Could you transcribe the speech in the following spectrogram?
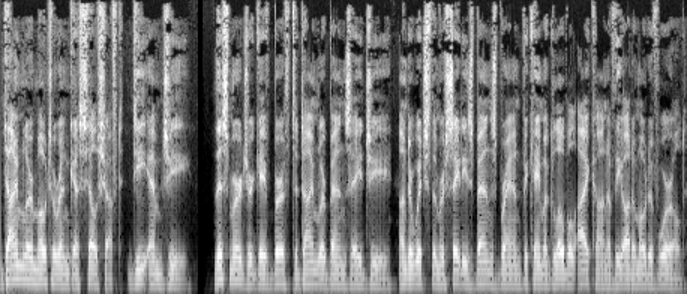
Daimler Motorengesellschaft, DMG. This merger gave birth to Daimler-Benz AG, under which the Mercedes-Benz brand became a global icon of the automotive world.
